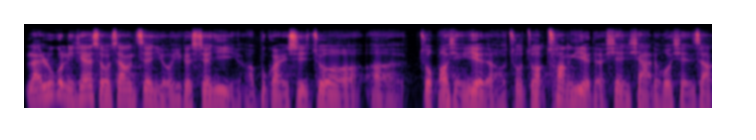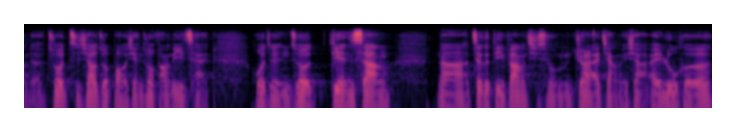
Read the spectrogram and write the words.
来，如果你现在手上正有一个生意啊，不管是做呃做保险业的，或做做创业的，线下的或线上的，做直销、做保险、做房地产，或者你做电商，那这个地方其实我们就来讲一下，哎，如何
